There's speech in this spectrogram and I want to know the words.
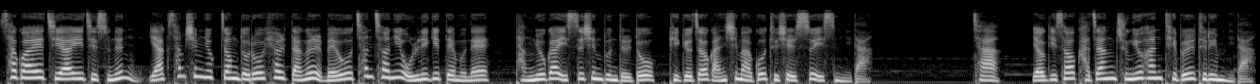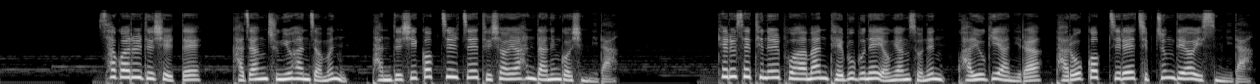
사과의 GI 지수는 약 36 정도로 혈당을 매우 천천히 올리기 때문에 당뇨가 있으신 분들도 비교적 안심하고 드실 수 있습니다. 자, 여기서 가장 중요한 팁을 드립니다. 사과를 드실 때 가장 중요한 점은 반드시 껍질째 드셔야 한다는 것입니다. 케르세틴을 포함한 대부분의 영양소는 과육이 아니라 바로 껍질에 집중되어 있습니다.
